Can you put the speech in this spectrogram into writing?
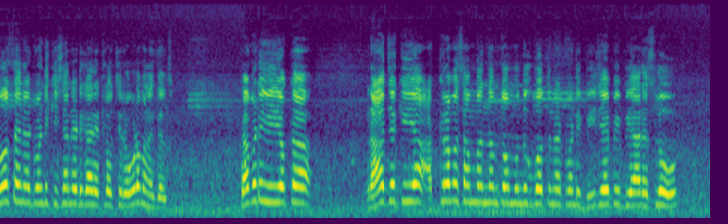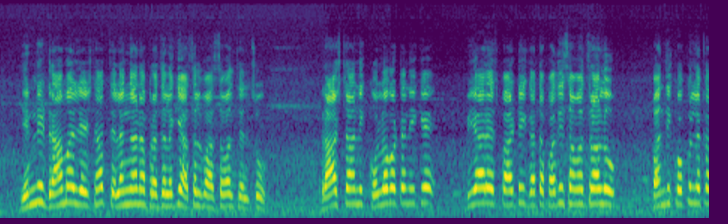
దోస్త్ అయినటువంటి కిషన్ రెడ్డి గారు ఎట్లా వచ్చారో కూడా మనకు తెలుసు. కాబట్టి ఈ యొక్క రాజకీయ అక్రమ సంబంధంతో ముందుకు పోతున్నటువంటి బీజేపీ బీఆర్ఎస్లు ఎన్ని డ్రామాలు చేసినా తెలంగాణ ప్రజలకి అసలు వాస్తవాలు తెలుసు. రాష్ట్రాన్ని కొల్లగొట్టనికే బీఆర్ఎస్ పార్టీ గత పది సంవత్సరాలు పంది కొక్కుల లెక్క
